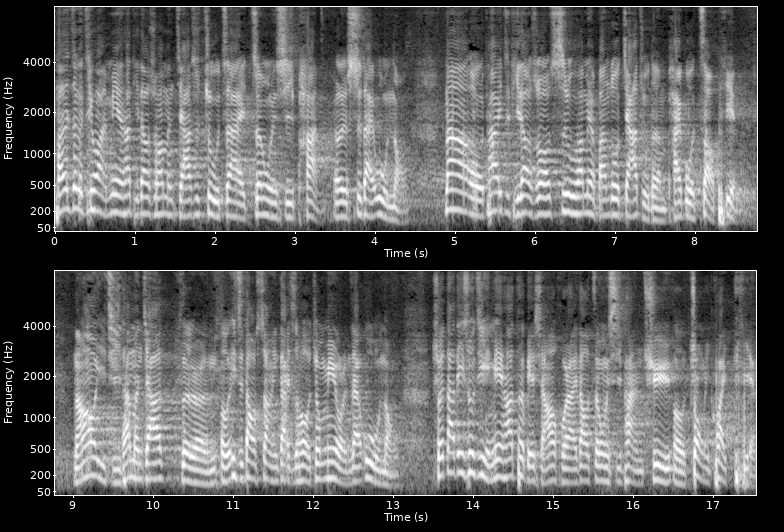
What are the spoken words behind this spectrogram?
他在这个计划里面，他提到说他们家是住在曾文溪畔，呃，世代务农。那呃，他一直提到说，似乎他没有帮助家族的人拍过照片，然后以及他们家的人，呃，一直到上一代之后就没有人在务农。所以大地书记里面，他特别想要回来到曾文溪畔去，呃，种一块田，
